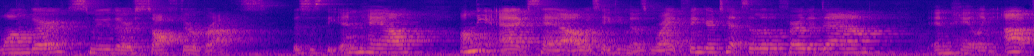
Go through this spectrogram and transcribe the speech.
Longer, smoother, softer breaths. This is the inhale. On the exhale, we're taking those right fingertips a little further down, inhaling up,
